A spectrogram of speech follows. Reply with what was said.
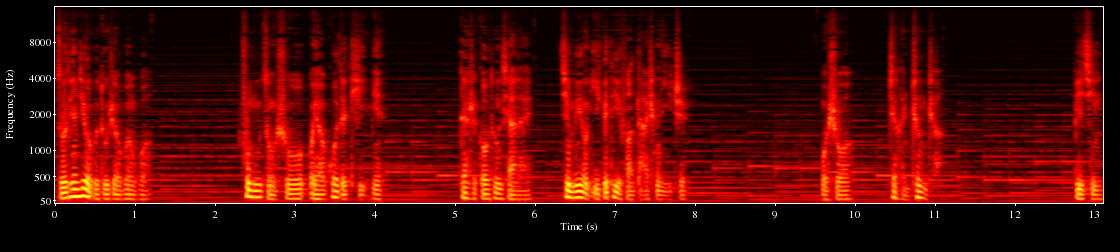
昨天就有个读者问我，父母总说我要过得体面，但是沟通下来，竟没有一个地方达成一致。我说。这很正常，毕竟，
